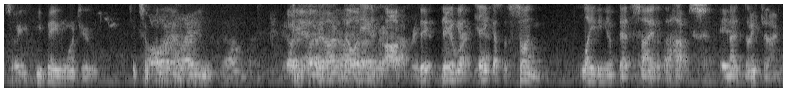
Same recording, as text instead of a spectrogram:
So you you may want to take something. All our lighting is down. No, he's talking No, it's, it's off. They, they got, they got the sun lighting up that side of the house at nighttime.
